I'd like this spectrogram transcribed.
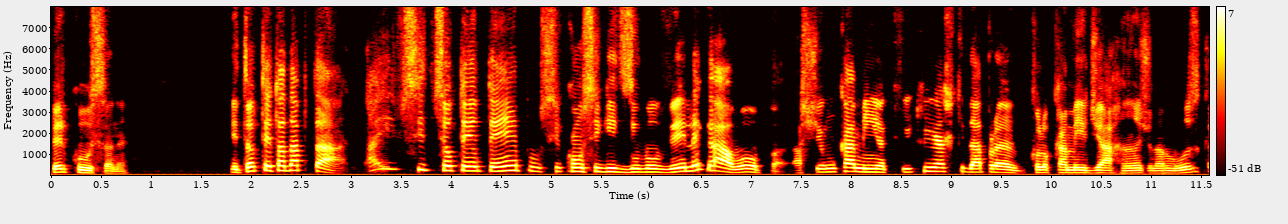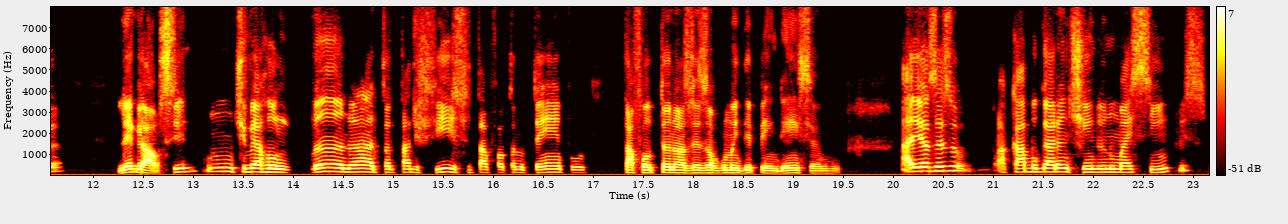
percussa, né? Então tento adaptar. Aí, se, se eu tenho tempo, se conseguir desenvolver, legal. Opa, achei um caminho aqui que acho que dá para colocar meio de arranjo na música. Legal. Se não tiver rolando, ah, tá, tá difícil, tá faltando tempo, tá faltando às vezes alguma independência. Aí às vezes eu acabo garantindo no mais simples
